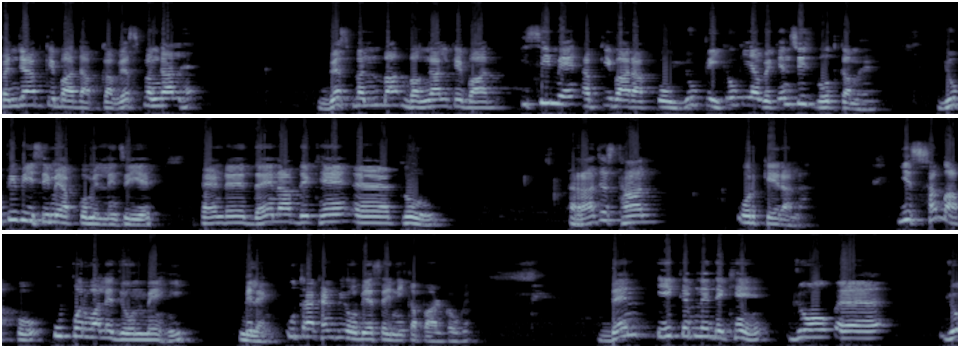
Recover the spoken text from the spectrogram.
पंजाब के बाद आपका वेस्ट बंगाल है। वेस्ट बंगाल के बाद इसी में अब की बार आपको यूपी क्योंकि यहाँ वैकेंसीज बहुत कम है। यूपी भी इसी में आपको मिलनी चाहिए। एंड देन आप देखें तो राजस्थान और केरला, ये सब आपको ऊपर वाले जोन में ही मिलेंगे। उत्तराखंड भी ओबियस इन्हीं का पार्ट हो गए देन एक अपने देखें, जो जो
